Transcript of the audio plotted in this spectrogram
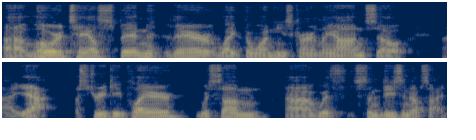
uh, lower tailspin there, like the one he's currently on. So, uh, yeah, a streaky player with some, uh, with some decent upside.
